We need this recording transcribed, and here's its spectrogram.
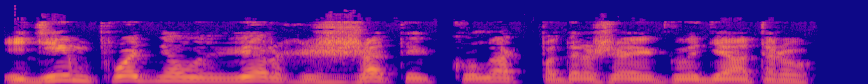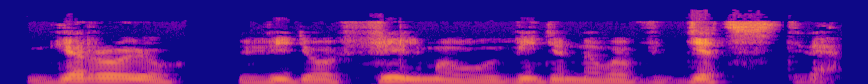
и Дим поднял вверх сжатый кулак, подражая гладиатору, герою видеофильма, увиденного в детстве.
